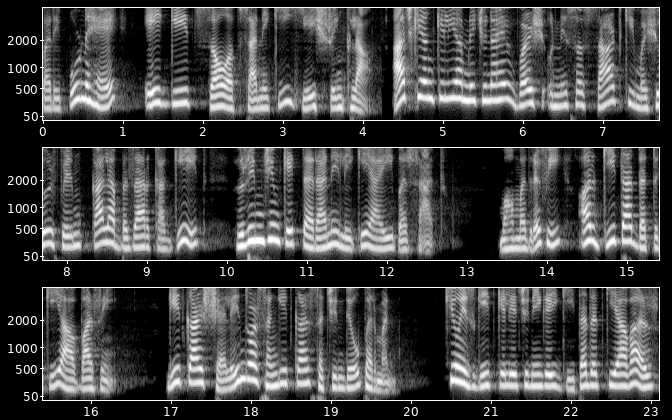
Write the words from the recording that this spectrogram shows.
परिपूर्ण है एक गीत सौ अफसाने की ये श्रृंखला। आज के अंक के लिए हमने चुना है वर्ष 1960 की मशहूर फ़िल्म काला बाज़ार का गीत, रिमझिम के तराने लेके आई बरसात। मोहम्मद रफ़ी और गीता दत्त की आवाज़ें। गीतकार शैलेंद्र और संगीतकार सचिन देव बर्मन क्यों इस गीत के लिए चुनी गई गीता दत्त की आवाज़,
